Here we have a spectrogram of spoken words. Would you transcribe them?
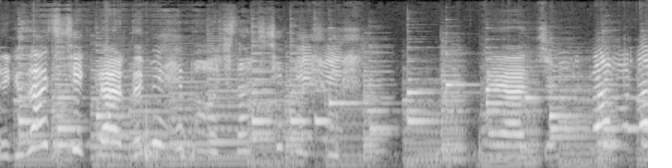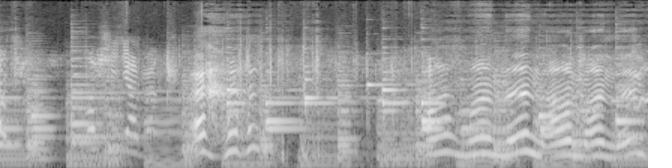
Ne güzel çiçekler değil mi? Hep ağaçlar çiçek açmış. Hayalcim. Ben burada koşacağım. amanın amanın.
